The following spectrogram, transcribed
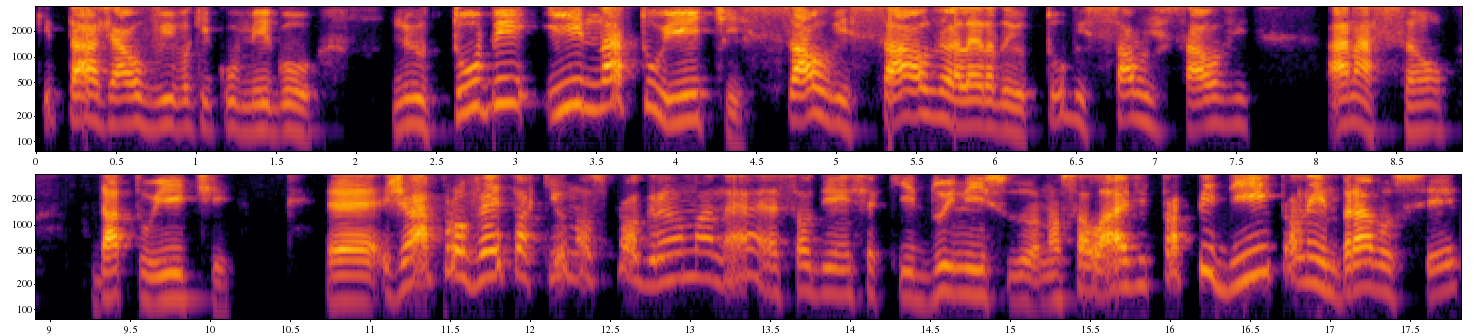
que tá já ao vivo aqui comigo no YouTube e na Twitch. Salve, salve, galera do YouTube, salve, salve a nação da Twitch. É, já aproveito aqui o nosso programa, né, essa audiência aqui do início da nossa live, para pedir, para lembrar você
